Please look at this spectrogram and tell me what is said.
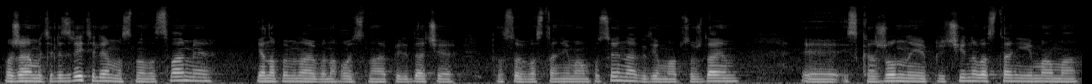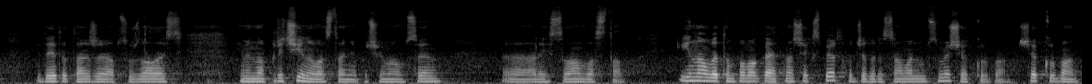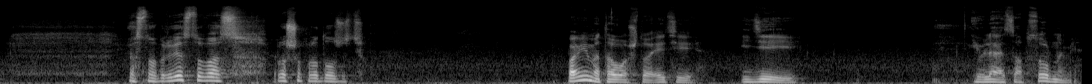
Уважаемые телезрители, мы снова с вами. Я напоминаю, вы находитесь на передаче «Философия восстания имама Хусейна», где мы обсуждаем э, искаженные причины восстания имама. И до этого также обсуждалась именно причина восстания, почему имам Хусейн, э, алейхиссалам, восстал. И нам в этом помогает наш эксперт Худжат Алисам Аль-Мусуми Шейх Курбан. Шейх Курбан, я снова приветствую вас. Прошу продолжить. Помимо того, что эти идеи являются абсурдными,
